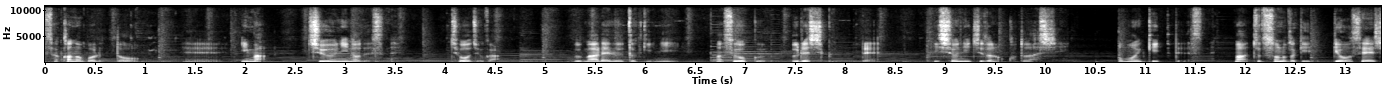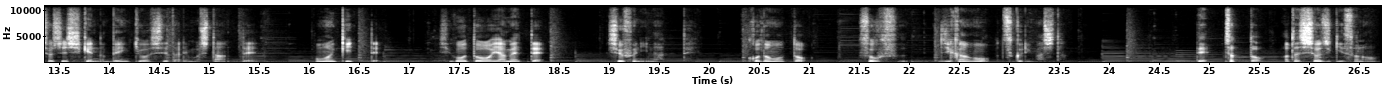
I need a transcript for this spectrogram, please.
遡ると、えー、今中2のですね長女が生まれる時に、まあ、すごく嬉しくって一生に一度のことだし思い切ってですねまあちょっとその時行政書士試験の勉強してたりもしたんで思い切って仕事を辞めて主婦になって子供と過ごす時間を作りました。で、ちょっと私正直その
